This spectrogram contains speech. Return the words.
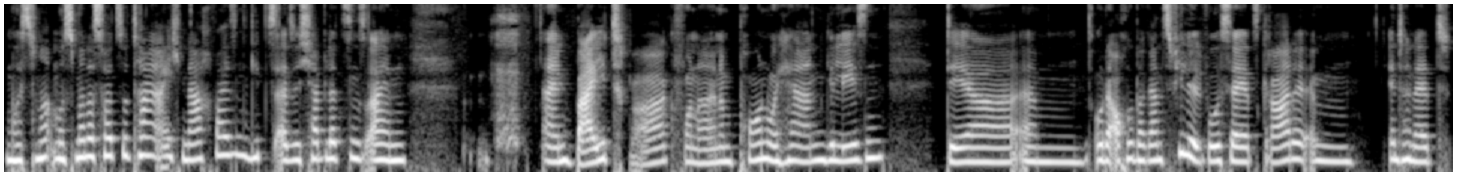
Muss man, muss man das heutzutage eigentlich nachweisen? Gibt's, also ich habe letztens einen, einen Beitrag von einem Pornoherrn gelesen, der, ähm, oder auch über ganz viele, wo es ja jetzt gerade im Internet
